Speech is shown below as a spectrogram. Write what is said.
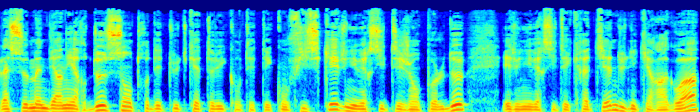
La semaine dernière, deux centres d'études catholiques ont été confisqués, l'Université Jean-Paul II et l'Université chrétienne du Nicaragua,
